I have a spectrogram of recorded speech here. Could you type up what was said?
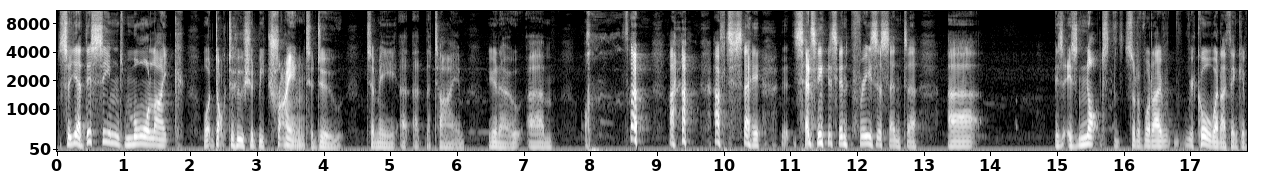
so yeah, this seemed more like what Doctor Who should be trying to do to me at, at the time. You know, um, I have to say, setting it in a freezer center uh, is is not sort of what I recall when I think of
